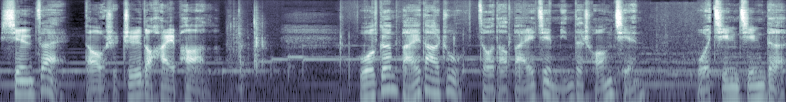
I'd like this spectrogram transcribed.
现在倒是知道害怕了。我跟白大柱走到白建民的床前，我轻轻地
